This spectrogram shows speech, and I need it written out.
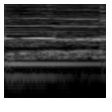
Música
